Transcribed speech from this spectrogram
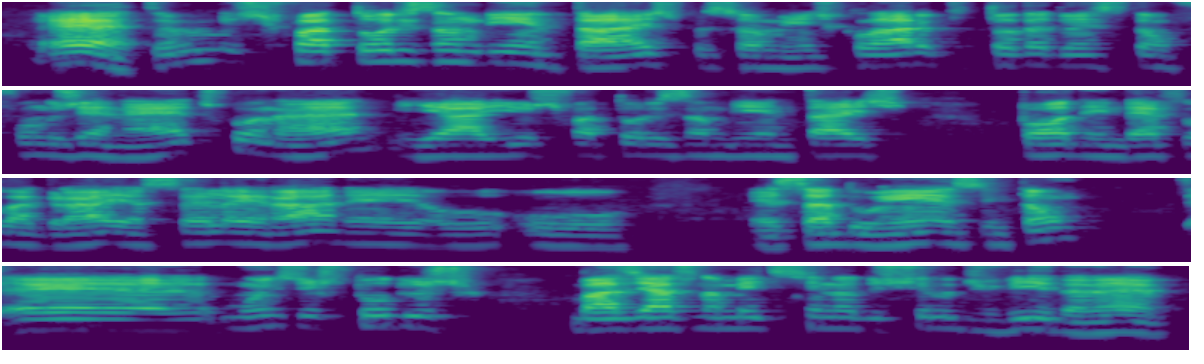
É, temos fatores ambientais, principalmente. Claro que toda doença tem um fundo genético, né? E aí os fatores ambientais podem deflagrar e acelerar né, o, o essa doença. Então, é, muitos estudos baseados na medicina do estilo de vida, né?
